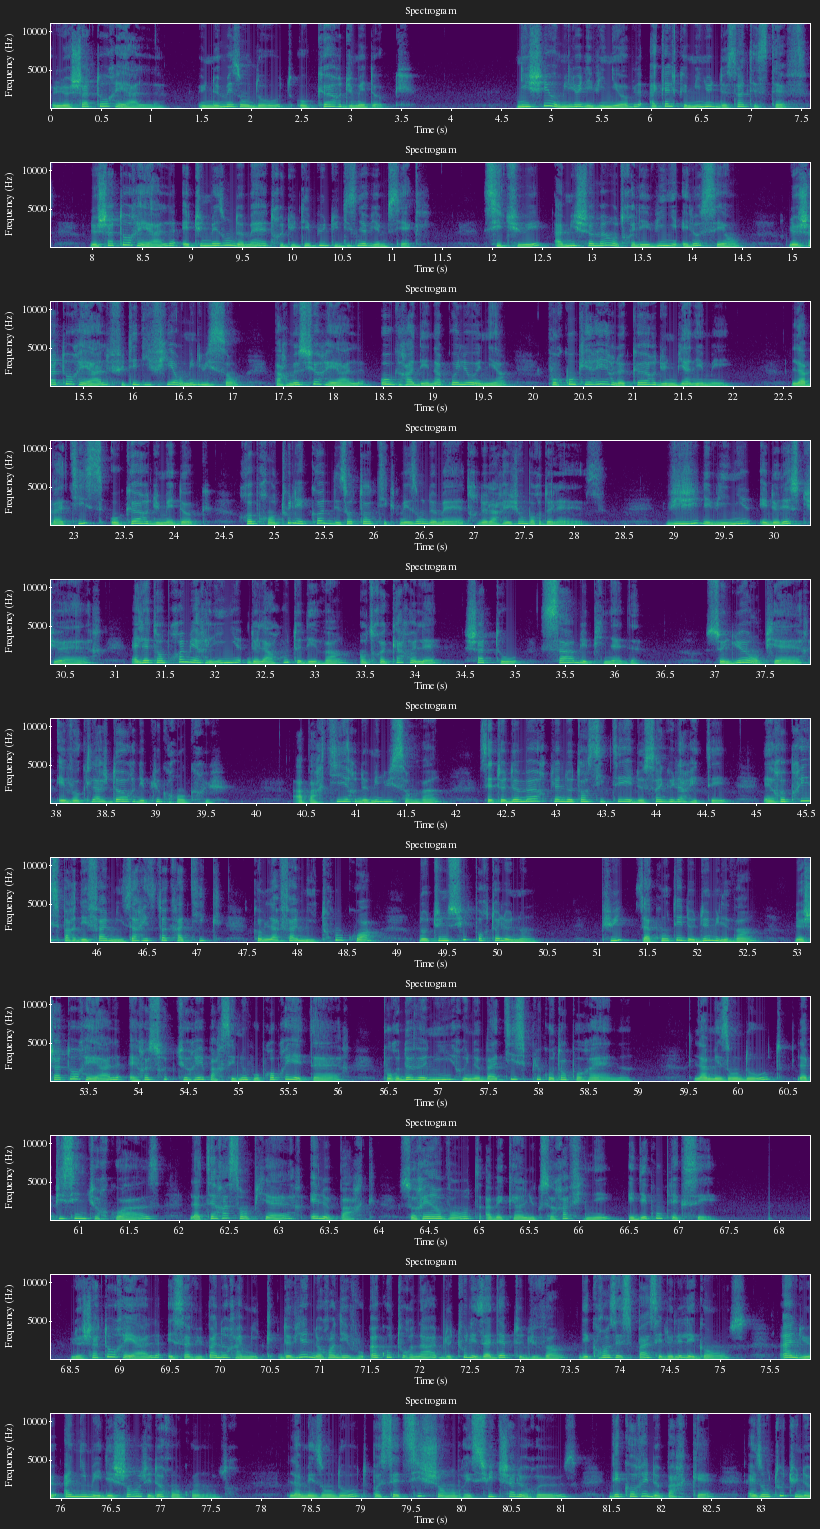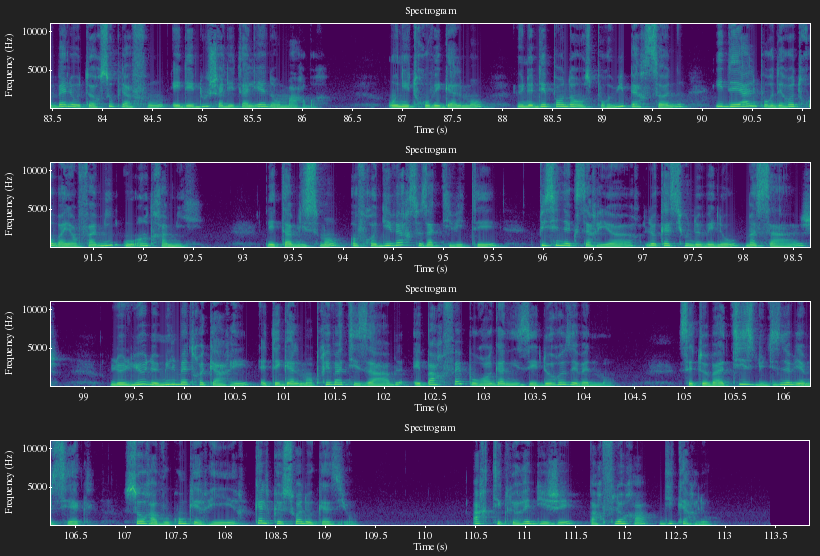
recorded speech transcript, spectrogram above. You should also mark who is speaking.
Speaker 1: Le Château Réal, une maison d'hôte au cœur du Médoc. Niché au milieu des vignobles, à quelques minutes de Saint-Estèphe, le Château Réal est une maison de maître du début du XIXe siècle. Situé à mi-chemin entre les vignes et l'océan, le Château Réal fut édifié en 1800 par Monsieur Réal, haut gradé napoléonien, pour conquérir le cœur d'une bien-aimée. La bâtisse, au cœur du Médoc, reprend tous les codes des authentiques maisons de maître de la région bordelaise. Vigie des vignes et de l'estuaire, elle est en première ligne de la route des vins entre Carrelet, Château, Sable et Pinède. Ce lieu en pierre évoque l'âge d'or des plus grands crus. À partir de 1820, cette demeure pleine d'authenticité et de singularité est reprise par des familles aristocratiques comme la famille Tronquois, dont une suite porte le nom. Puis, à compter de 2020, le château réal est restructuré par ses nouveaux propriétaires pour devenir une bâtisse plus contemporaine. La maison d'hôte, la piscine turquoise, la terrasse en pierre et le parc se réinventent avec un luxe raffiné et décomplexé. Le château réal et sa vue panoramique deviennent le rendez-vous incontournable de tous les adeptes du vin, des grands espaces et de l'élégance, un lieu animé d'échanges et de rencontres. La maison d'hôte possède six chambres et suites chaleureuses, décorées de parquets, elles ont toutes une belle hauteur sous plafond et des douches à l'italienne en marbre. On y trouve également une dépendance pour huit personnes, idéale pour des retrouvailles en famille ou entre amis. L'établissement offre diverses activités, piscine extérieure, location de vélos, massage. Le lieu de 1000 mètres carrés est également privatisable et parfait pour organiser d'heureux événements. Cette bâtisse du XIXe siècle saura vous conquérir, quelle que soit l'occasion. Article rédigé par Flora Di Carlo.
